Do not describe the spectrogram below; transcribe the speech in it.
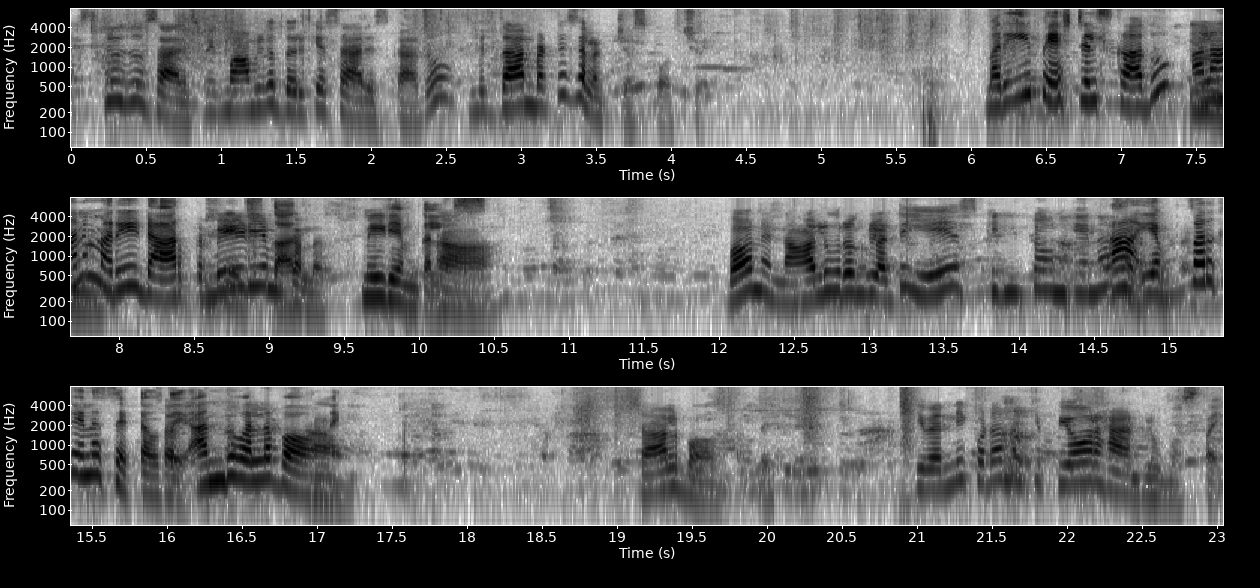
ఎక్స్క్లూజివ్ సారీస్ మీకు మామూలుగా దొరికే సారీస్ కాదు. మీరు దాన్ని బట్టి సెలెక్ట్ చేసుకోవచ్చు. మరీ పేస్టల్స్ కాదు. అలానే మరీ dark Medium colour. Medium colour బాగున్నాయి. నాలుగు రంగులు. అంటే ఏ స్కిన్ టోన్కైనా ఎవరికైనా సెట్ అవుతాయి. అందువల్ల బాగున్నాయి. చాలా బాగుంటుంది ఇవన్నీ కూడా మనకి ప్యూర్ హ్యాండ్లూమ్ వస్తాయి.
